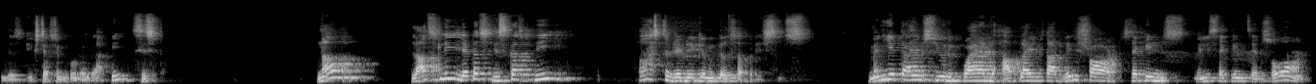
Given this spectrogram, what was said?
in this extraction chromatography system. Now lastly let us discuss the fast radiochemical separations. Many a times you require the half-lives are very short, seconds, milliseconds, and so on.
